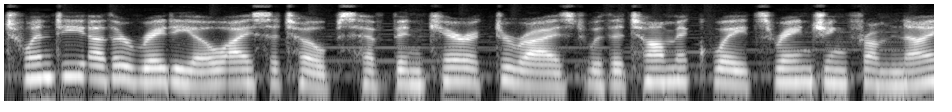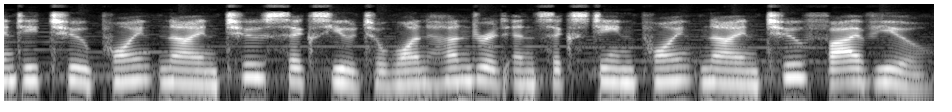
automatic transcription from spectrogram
20 other radioisotopes have been characterized with atomic weights ranging from 92.926 U to 116.925 U.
